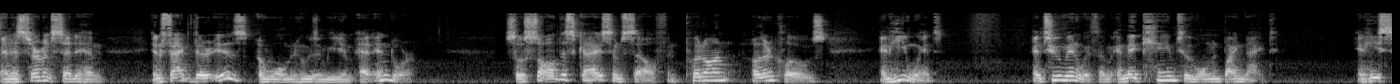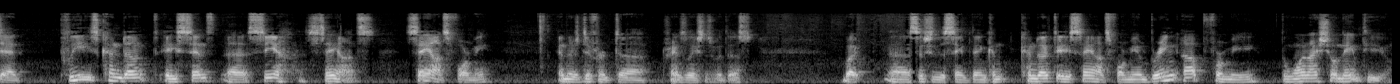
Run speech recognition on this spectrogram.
And his servants said to him, In fact, there is a woman who is a medium at Endor. So Saul disguised himself and put on other clothes, and he went, and two men with him, and they came to the woman by night. And he said, Please conduct a uh, seance, seance for me. And there's different uh, translations with this, but uh, essentially the same thing. Con- conduct a seance for me and bring up for me the one I shall name to you.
